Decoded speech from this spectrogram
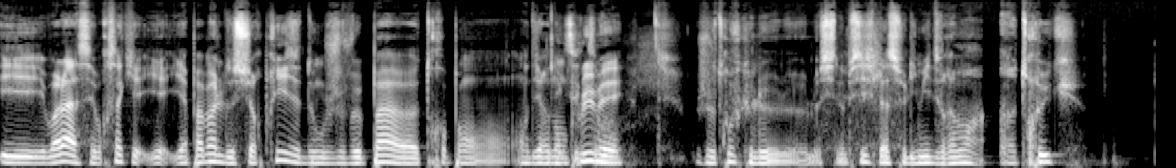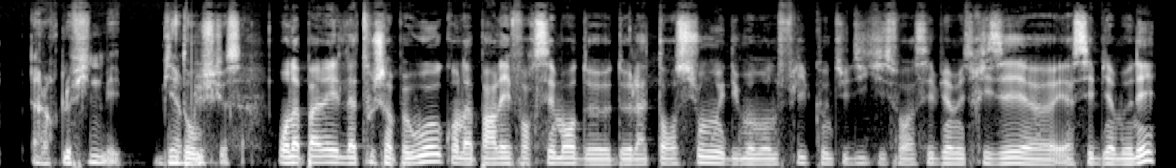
Et voilà, c'est pour ça qu'il y, a- il y a pas mal de surprises, donc je veux pas trop en, en dire non plus, mais je trouve que le, le- le synopsis là se limite vraiment à un truc, alors que le film est bien Donc, plus que ça. On a parlé de la touche un peu woke, on a parlé forcément de, de la tension et du moment de flip, comme tu dis, qui sont assez bien maîtrisés euh, et assez bien menés,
